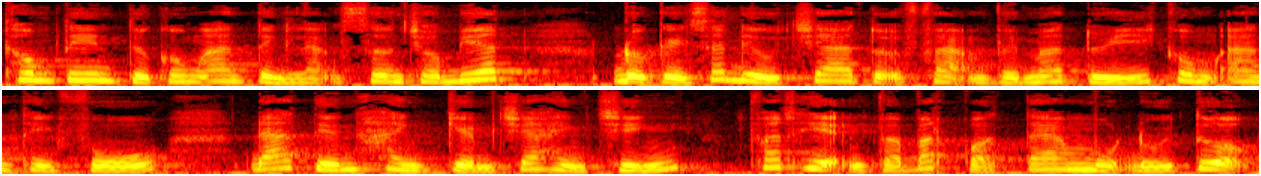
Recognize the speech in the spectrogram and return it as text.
Thông tin từ Công an tỉnh Lạng Sơn cho biết, đội cảnh sát điều tra tội phạm về ma túy Công an thành phố đã tiến hành kiểm tra hành chính, phát hiện và bắt quả tang một đối tượng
